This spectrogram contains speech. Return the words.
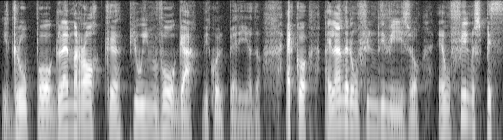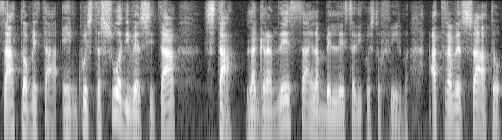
il gruppo glam rock più in voga di quel periodo. Ecco, Highlander è un film diviso, è un film spezzato a metà e in questa sua diversità sta la grandezza e la bellezza di questo film, attraversato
